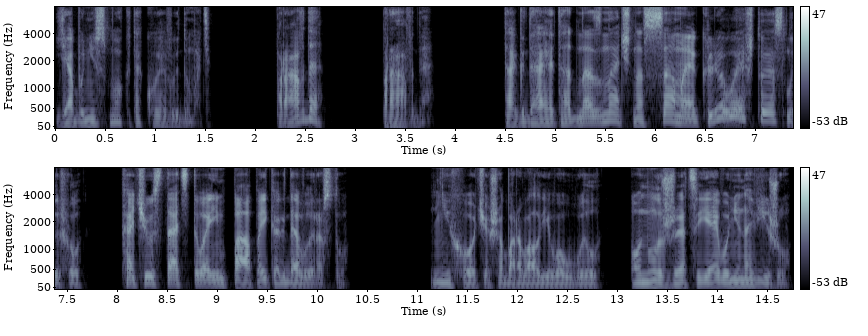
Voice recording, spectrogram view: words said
«Я бы не смог такое выдумать». «Правда?» «Правда». «Тогда это однозначно самое клёвое, что я слышал. Хочу стать твоим папой, когда вырасту». «Не хочешь», — оборвал его Уилл. «Он лжец, и я его ненавижу».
